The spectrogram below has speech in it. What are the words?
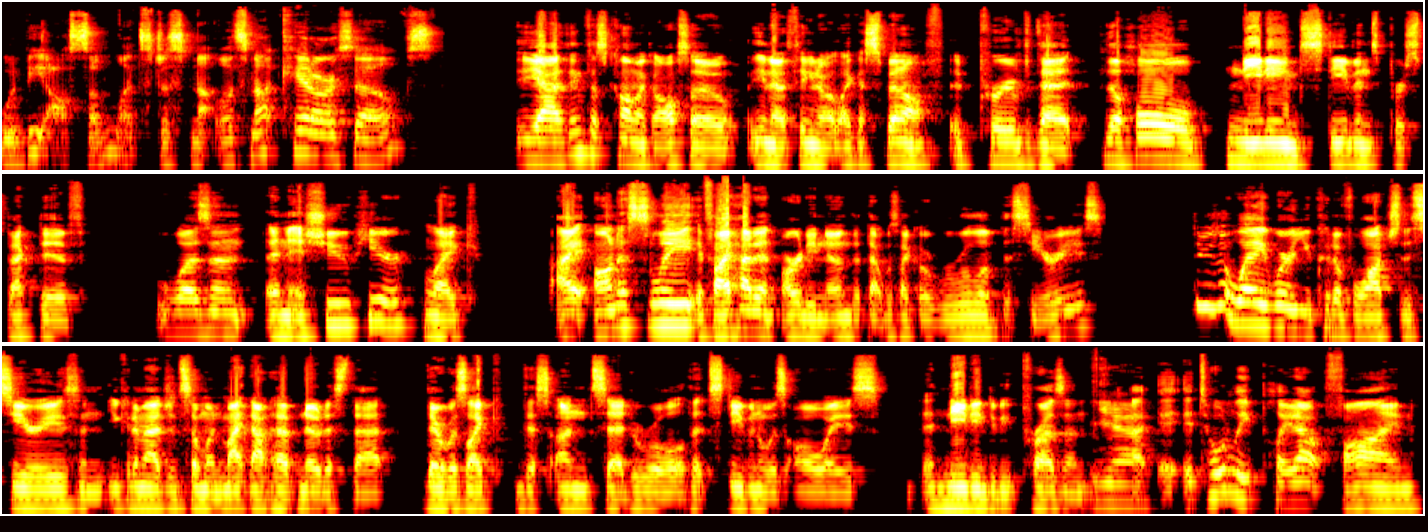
would be awesome. Let's just not let's not kid ourselves. Yeah, I think this comic also, you know, thinking about like a spinoff, it proved that the whole needing Steven's perspective wasn't an issue here. Like, I honestly, if I hadn't already known that that was like a rule of the series, there's a way where you could have watched the series and you can imagine someone might not have noticed that there was like this unsaid rule that Steven was always needing to be present. Yeah. It, it totally played out fine.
